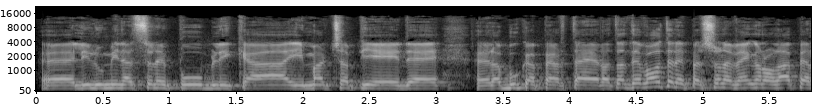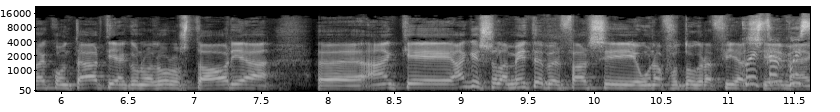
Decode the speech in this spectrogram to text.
eh, l'illuminazione pubblica, il marciapiede, eh, la buca per terra, tante volte le persone vengono là per raccontarti anche una loro storia, eh, anche, anche, solamente per farsi una fotografia questa, assieme. Questa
